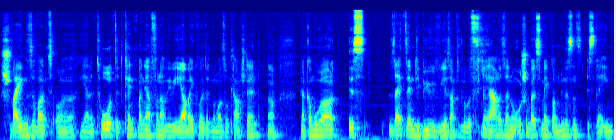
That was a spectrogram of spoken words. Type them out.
Schweigen sowas äh, gerne tot, das kennt man ja von der WWE, aber ich wollte das nur mal so klarstellen. Ne? Nakamura ist seit seinem Debüt, wie gesagt, ich glaube, vier Jahre ist er nur auch schon bei SmackDown, mindestens ist er eben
